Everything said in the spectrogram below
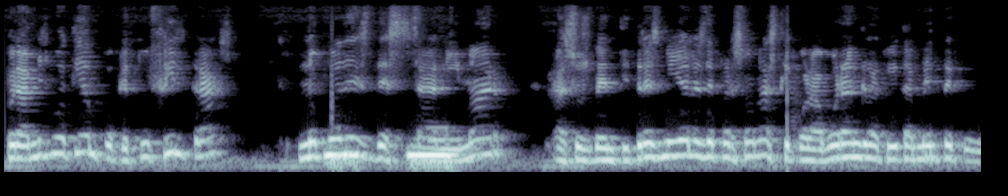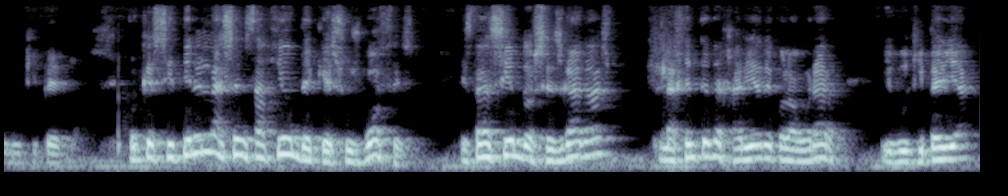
Pero al mismo tiempo que tú filtras, no puedes desanimar a sus 23 millones de personas que colaboran gratuitamente con Wikipedia. Porque si tienen la sensación de que sus voces están siendo sesgadas, la gente dejaría de colaborar y Wikipedia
